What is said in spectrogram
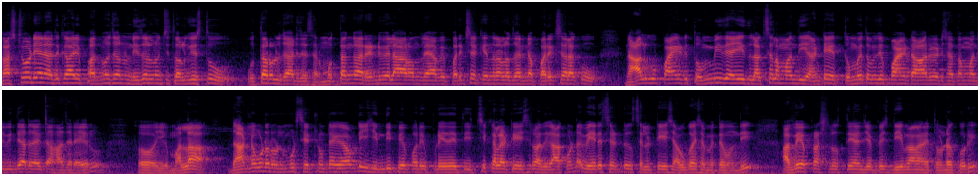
కస్టోడియన్ అధికారి పద్మజను నిధుల నుంచి తొలగిస్తూ ఉత్తర్వులు జారీ చేశారు. మొత్తంగా రెండు వేల ఆరు వందల యాభై పరీక్ష కేంద్రాల్లో జరిగిన పరీక్షలకు నాలుగు పాయింట్ తొమ్మిది ఐదు లక్షల మంది అంటే తొంభై తొమ్మిది పాయింట్ ఆరు ఏడు శాతం మంది విద్యార్థులు అయితే హాజరయ్యారు. సో మళ్ళీ మళ్ళా దాంట్లో కూడా రెండు మూడు సెట్లు ఉంటాయి కాబట్టి హిందీ పేపర్ ఇప్పుడు ఏదైతే ఇచ్చి కలెక్ట్ చేసారో అది కాకుండా వేరే సెట్ సెలెక్ట్ చేసే అవకాశం అయితే ఉంది. అవే ప్రశ్నలు వస్తాయని చెప్పేసి ధీమాగా అయితే ఉండకూరి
